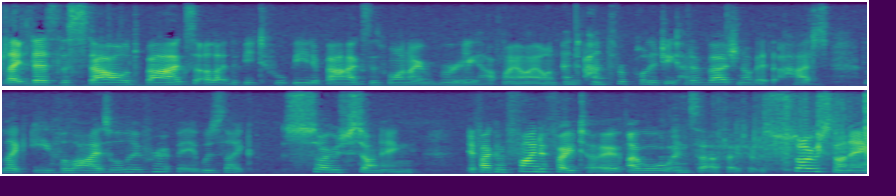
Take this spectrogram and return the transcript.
like there's the styled bags that are like the beautiful beaded bags is one I really have my eye on and Anthropologie had a version of it that had like evil eyes all over it but it was like so stunning if I can find a photo, I will insert a photo. It was so stunning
